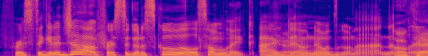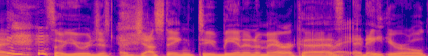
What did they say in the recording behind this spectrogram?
first to get a job, first to go to school. So I'm like, I don't know what's going on. I'm Okay, like- so you were just adjusting to being in America as Right. an eight year old.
